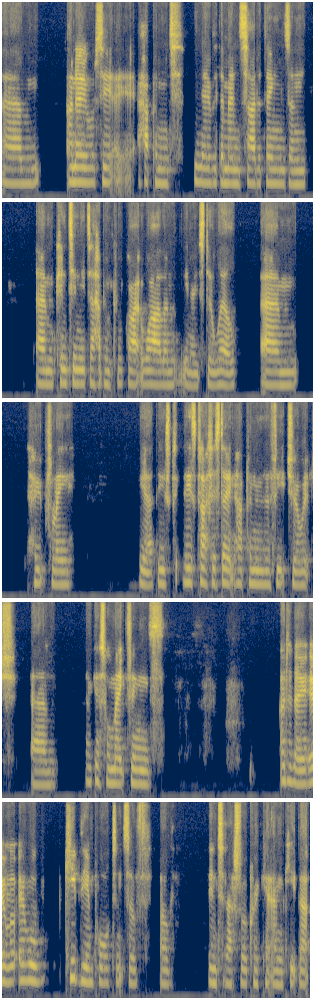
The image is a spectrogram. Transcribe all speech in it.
Um, I know obviously it happened, you know, with the men's side of things and um, continued to happen for quite a while, and you know, still will. Um, hopefully, yeah, these these clashes don't happen in the future, which um, I guess will make things. I don't know. It will, it will keep the importance of of international cricket and keep that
